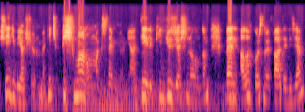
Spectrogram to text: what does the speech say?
şey gibi yaşıyorum ben. Hiç pişman olmak istemiyorum. Yani diyelim ki 100 yaşında oldum. Ben Allah korusun vefat edeceğim.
